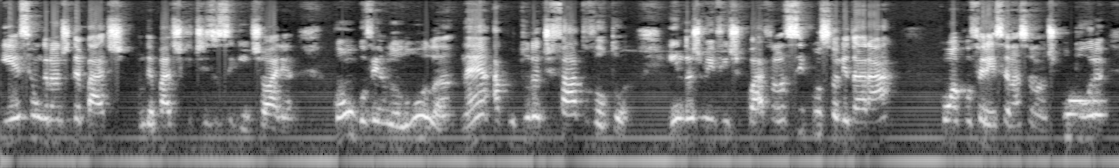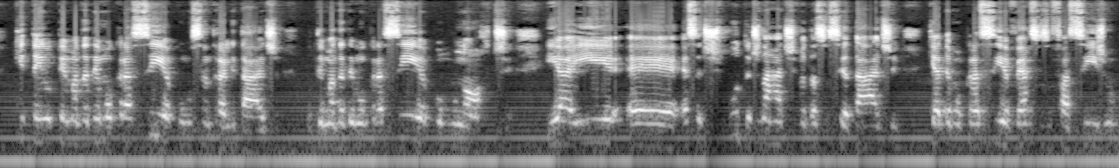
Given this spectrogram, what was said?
E esse é um grande debate, um debate que diz o seguinte: olha, com o governo Lula, né, a cultura de fato voltou. Em 2024, ela se consolidará com a Conferência Nacional de Cultura, que tem o tema da democracia como centralidade, o tema da democracia como norte. E aí, é, essa disputa de narrativa da sociedade, que é a democracia versus o fascismo,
